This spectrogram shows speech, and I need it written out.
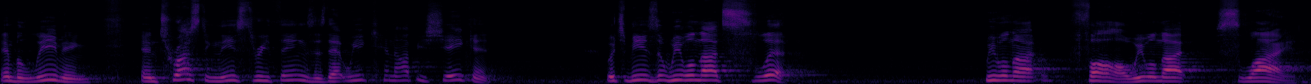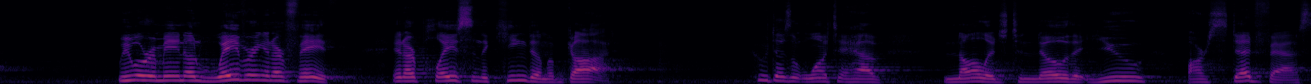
and believing and trusting these three things is that we cannot be shaken, which means that we will not slip, we will not fall, we will not slide. We will remain unwavering in our faith, in our place in the kingdom of God. Who doesn't want to have knowledge to know that you are steadfast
